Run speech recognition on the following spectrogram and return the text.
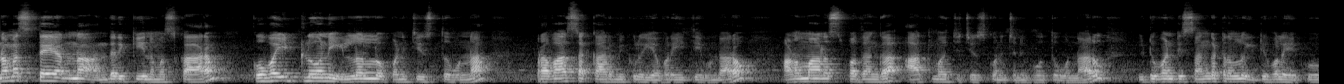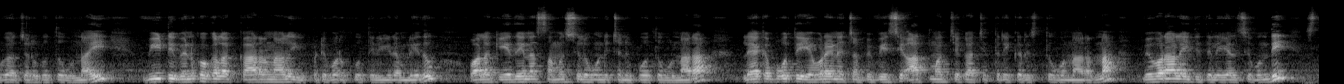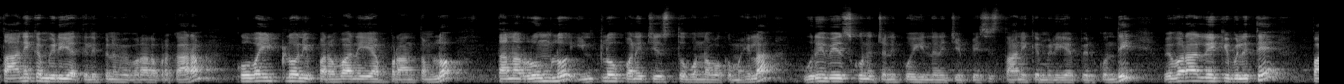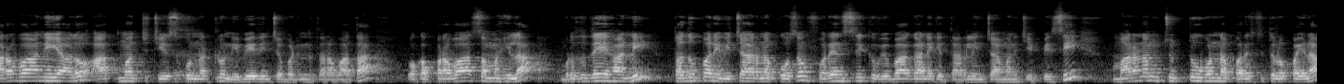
నమస్తే అన్న అందరికీ నమస్కారం. కువైట్లోని ఇళ్ళల్లో పనిచేస్తూ ఉన్న ప్రవాస కార్మికులు ఎవరైతే ఉన్నారో అనుమానాస్పదంగా ఆత్మహత్య చేసుకొని చనిపోతూ ఉన్నారు. ఇటువంటి సంఘటనలు ఇటీవల ఎక్కువగా జరుగుతూ ఉన్నాయి. వీటి వెనుక గల కారణాలు ఇప్పటి వరకు తెలియడం లేదు. వాళ్ళకి ఏదైనా సమస్యలు ఉండి చనిపోతూ ఉన్నారా? లేకపోతే ఎవరైనా చంపివేసి ఆత్మహత్యగా చిత్రీకరిస్తూ ఉన్నారన్న వివరాలు అయితే తెలియాల్సి ఉంది. స్థానిక మీడియా తెలిపిన వివరాల ప్రకారం కువైట్లోని పర్వానియా ప్రాంతంలో తన రూమ్లో ఇంట్లో పని చేస్తూ ఉన్న ఒక మహిళ ఉరి వేసుకుని చనిపోయిందని చెప్పేసి స్థానిక మీడియా పేర్కొంది. వివరాల్లోకి వెళితే పర్వానియాలో ఆత్మహత్య చేసుకున్నట్లు నివేదించబడిన తర్వాత ఒక ప్రవాస మహిళ మృతదేహాన్ని తదుపరి విచారణ కోసం ఫొరెన్సిక్ విభాగానికి తరలించామని చెప్పేసి మరణం చుట్టూ ఉన్న పరిస్థితులపైన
